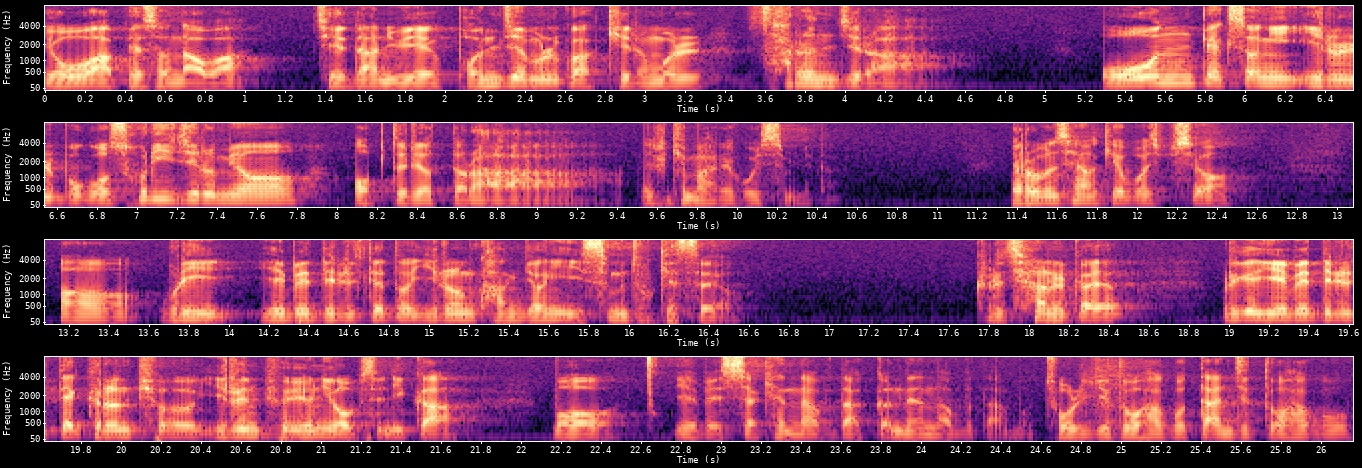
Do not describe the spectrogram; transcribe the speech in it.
여호와 앞에서 나와 제단 위에 번제물과 기름을 사른지라 온 백성이 이를 보고 소리 지르며 엎드렸더라 이렇게 말하고 있습니다. 여러분 생각해 보십시오. 어, 우리 예배 드릴 때도 이런 광경이 있으면 좋겠어요. 그렇지 않을까요? 우리가 예배 드릴 때 그런 표, 이런 표현이 없으니까 뭐 예배 시작했나 보다 끝냈나 보다 뭐 졸기도 하고 딴짓도 하고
